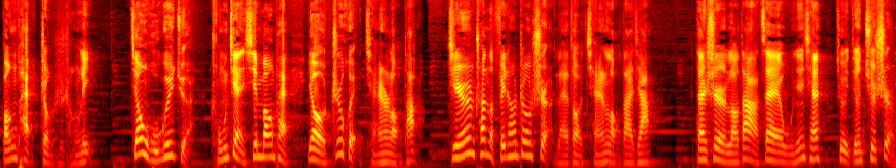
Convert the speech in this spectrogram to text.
帮派正式成立。江湖规矩，重建新帮派要知会前任老大。几人穿得非常正式，来到前任老大家。但是老大在五年前就已经去世了，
